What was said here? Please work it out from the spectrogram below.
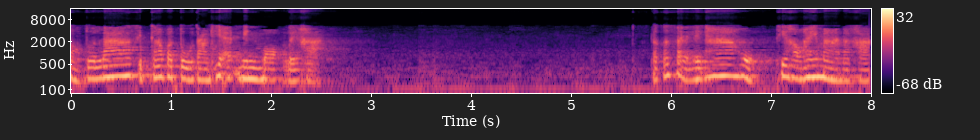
สองตัวล่างสิบเก้าประตูตามที่แอดมินบอกเลยค่ะ แล้วก็ใส่เลขห้าหกที่เขาให้มานะคะ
